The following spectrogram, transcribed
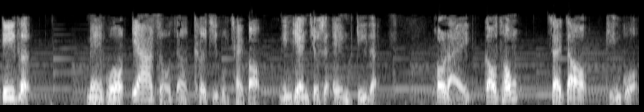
第一个。美国压轴的科技股财报，明天就是 AMD 的，后来高通，再到苹果，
